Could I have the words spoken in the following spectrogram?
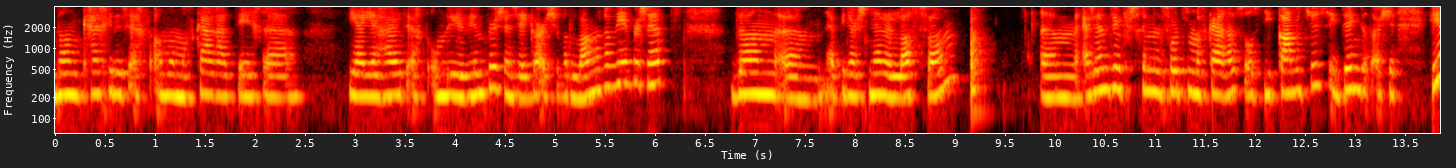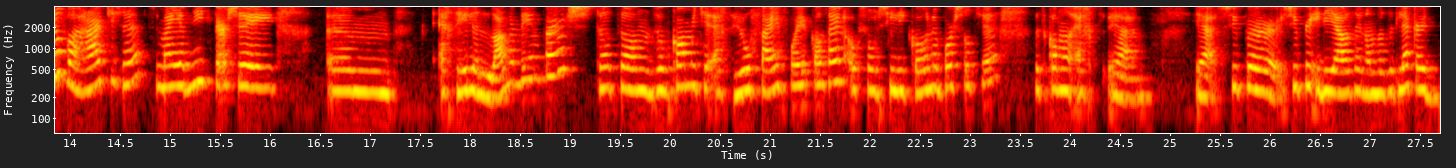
dan krijg je dus echt allemaal mascara tegen ja, je huid echt onder je wimpers. En zeker als je wat langere wimpers hebt, dan um, heb je daar sneller last van. Um, er zijn natuurlijk verschillende soorten mascara's, zoals die kammetjes. Ik denk dat als je heel veel haartjes hebt, maar je hebt niet per se um, echt hele lange wimpers, dat dan zo'n kammetje echt heel fijn voor je kan zijn. Ook zo'n siliconen borsteltje. Dat kan dan echt, ja ja, super, super ideaal zijn. Omdat het lekker,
